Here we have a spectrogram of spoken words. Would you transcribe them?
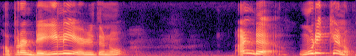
அப்புறம் டெய்லி எழுதணும். அண்டு முடிக்கணும்.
